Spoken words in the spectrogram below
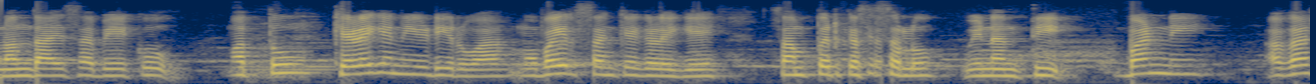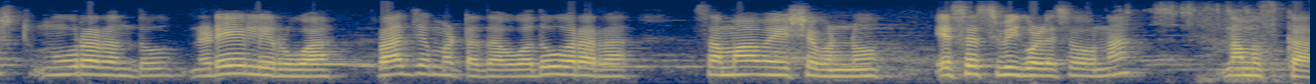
ನೋಂದಾಯಿಸಬೇಕು ಮತ್ತು ಕೆಳಗೆ ನೀಡಿರುವ ಮೊಬೈಲ್ ಸಂಖ್ಯೆಗಳಿಗೆ ಸಂಪರ್ಕಿಸಲು ವಿನಂತಿ. ಬನ್ನಿ, ಆಗಸ್ಟ್ ಮೂರರಂದು ನಡೆಯಲಿರುವ ರಾಜ್ಯ ಮಟ್ಟದ ವಧುವರರ ಸಮಾವೇಶವನ್ನು ಯಶಸ್ವಿಗೊಳಿಸೋಣ. ನಮಸ್ಕಾರ.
